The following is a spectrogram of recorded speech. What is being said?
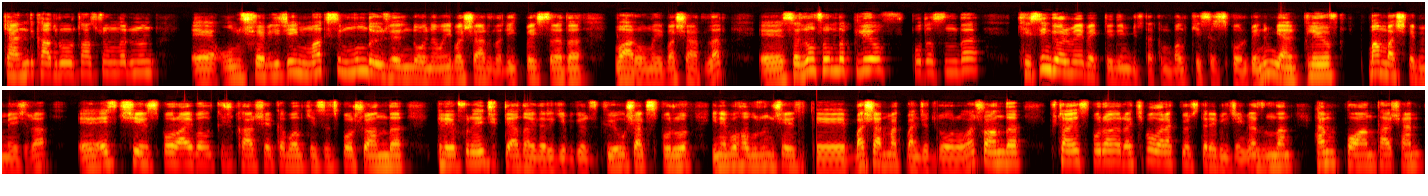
kendi kadro rotasyonlarının e, oluşabileceği maksimum da üzerinde oynamayı başardılar. İlk 5 sırada var olmayı başardılar. E, sezon sonunda playoff potasında kesin görmeyi beklediğim bir takım Balıkesir Spor benim. Yani playoff bambaşka bir mecra. e, Eskişehirspor, Ayvalıkgücü, Karşıyaka, Balıkesirspor şu anda playoff'un en ciddi adayları gibi gözüküyor. Uşakspor'u yine bu havuzun içerisinde e, başarmak bence doğru olan. Şu anda Kütahyaspor'a rakip olarak gösterebileceğim. En azından hem puantaj hem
